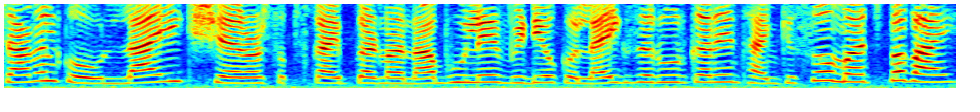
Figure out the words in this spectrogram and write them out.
चैनल को लाइक शेयर और सब्सक्राइब करना ना भूलें। वीडियो को लाइक ज़रूर करें। Thank you so much bye bye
